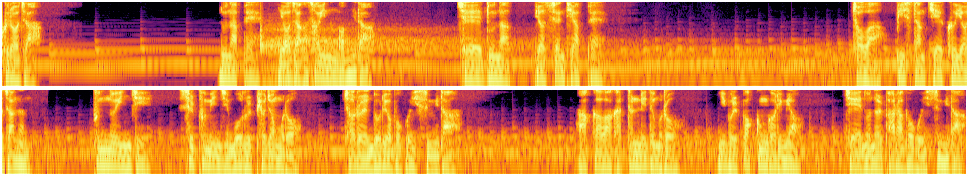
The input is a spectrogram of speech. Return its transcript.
그러자 눈앞에 여자가 서 있는 겁니다. 제 눈앞 몇 센티 앞에 저와 비슷한 키의 그 여자는 분노인지 슬픔인지 모를 표정으로 저를 노려보고 있습니다. 아까와 같은 리듬으로 입을 뻐끔거리며 제 눈을 바라보고 있습니다.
